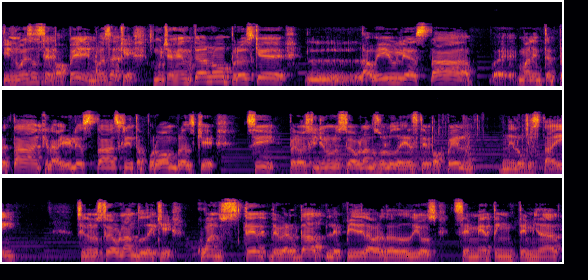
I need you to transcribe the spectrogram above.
Y no es este papel, y no es a que mucha gente, ah, no, pero es que la Biblia está eh, mal interpretada, que la Biblia está escrita por hombres, que sí, pero es que yo no le estoy hablando solo de este papel, ni lo que está ahí, sino le estoy hablando de que cuando usted de verdad le pide la verdad a Dios, se mete en intimidad,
